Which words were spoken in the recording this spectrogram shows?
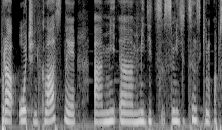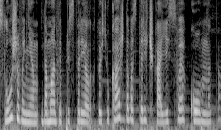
про очень классные а, ми- а, медиц- с медицинским обслуживанием дома для престарелых. То есть у каждого старичка есть своя комната.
